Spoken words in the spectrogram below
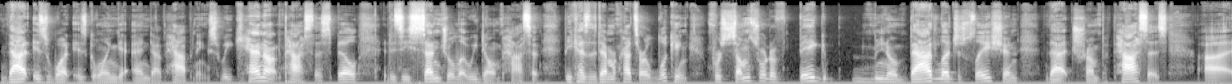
That is what is going to end up happening. So we cannot pass this bill. It is essential that we don't pass it because the Democrats are looking for some sort of big, you know, bad legislation that Trump passes. Uh,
